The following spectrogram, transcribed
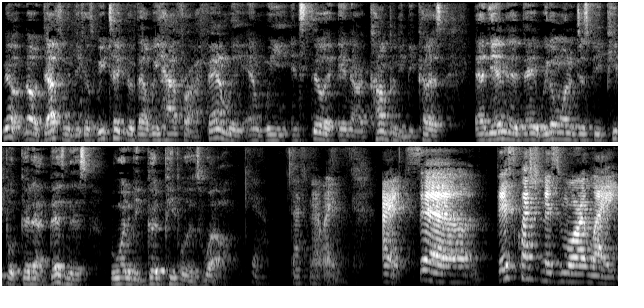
No, no, definitely, because we take the that we have for our family and we instill it in our company because at the end of the day, we don't want to just be people good at business. We want to be good people as well. Yeah, definitely. So this question is more like,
